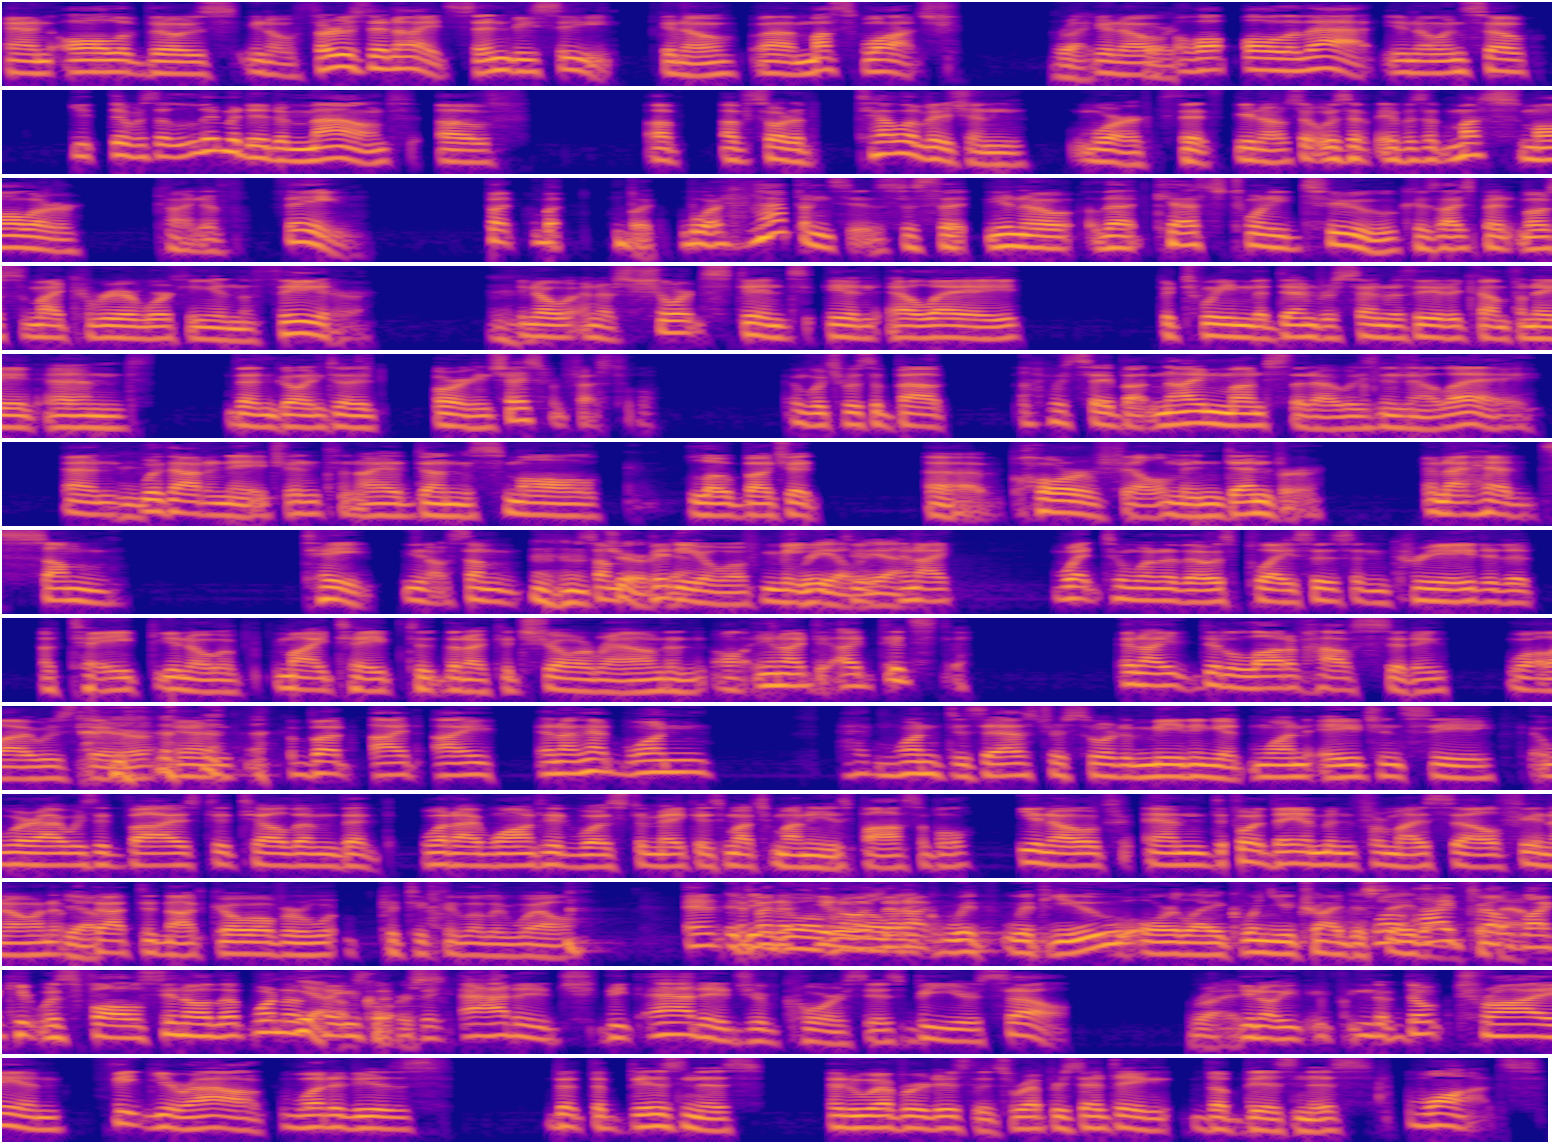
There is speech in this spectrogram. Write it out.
And all of those, you know, Thursday nights, NBC, you know, uh, must watch. Right. You know, all, all, of that, you know, and so you, there was a limited amount of, of, of sort of television work that, you know, so it was a, it was a much smaller kind of thing. But, but but what happens is, is that, you know, that catch 22, cause I spent most of my career working in the theater, mm-hmm. you know, and a short stint in LA between the Denver Center Theater Company and then going to Oregon Shakespeare Festival, which was about, I would say about nine months that I was in LA and mm-hmm. without an agent. And I had done a small, low budget, uh, horror film in Denver. And I had some tape, you know, some mm-hmm, some sure, video yeah. of me. Real, to, yeah. And I went to one of those places and created a, a tape, you know, a, my tape to, that I could show around, and all, and I I did, st- and I did a lot of house sitting while I was there, and but I I and I had one had one disastrous sort of meeting at one agency where I was advised to tell them that what I wanted was to make as much money as possible you know, and for them and for myself, you know, and it, yep. that did not go over particularly well. And it didn't but, go uh, over you know, well, like I, with with you, or like when you tried to say well, that. I felt them. like it was false. You know, that one of the yeah, things, of course. the adage, the adage, of course, is be yourself. Right. You know, you, you know, don't try and figure out what it is that the business and whoever it is that's representing the business wants.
